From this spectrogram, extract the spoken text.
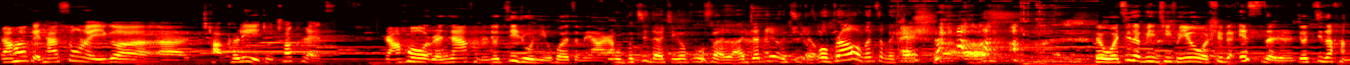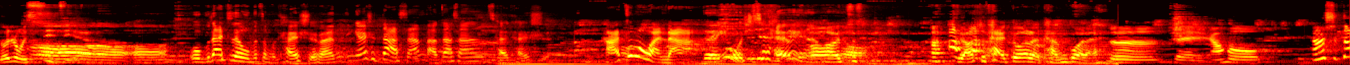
然后给他送了一个呃巧克力，就 chocolate，然后人家可能就记住你或者怎么样，然后我不记得这个部分了，真的不记得。我不知道我们怎么开始的。对我记得比你清楚，因为我是一个 S 的人，就记得很多这种细节。哦哦，我不大记得我们怎么开始，反正应该是大三吧，大三才开始。啊，这么晚的啊？对，因为我之前还有一个男哦，朋友。这主要是太多了，谈不过来。嗯，对，然后当时当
